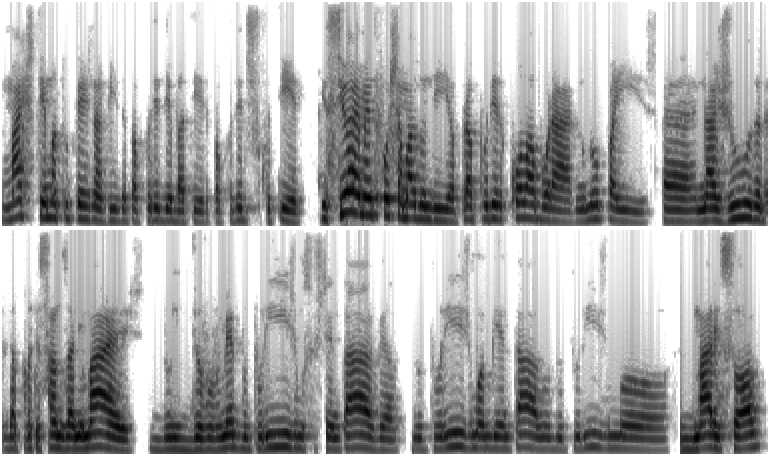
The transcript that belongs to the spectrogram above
mais tema tu tens na vida para poder debater, para poder discutir. E se eu realmente for chamado um dia para poder colaborar no meu país uh, na ajuda da proteção dos animais, do desenvolvimento do turismo sustentável, do turismo ambiental, do turismo mar e sol,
